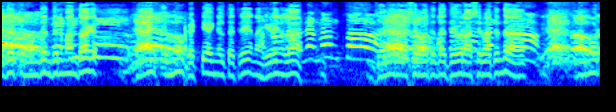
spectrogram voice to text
ಅದಕ್ಕೆ ಮುಂದಿನ ದಿನಮಾನದಾಗ ಬ್ಯಾಂಕ್ ಇನ್ನೂ ಗಟ್ಟಿಯಾಗಿ ನಿಲ್ತೈತ್ರಿ. ನಾ ಹೇಳಿನಲ್ಲ ಜನರ ಆಶೀರ್ವಾದದಿಂದ ದೇವರ ಆಶೀರ್ವಾದದಿಂದ ನಮ್ಮೂರ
